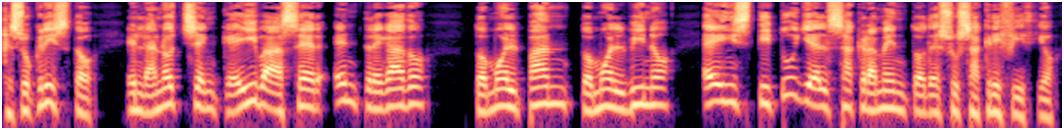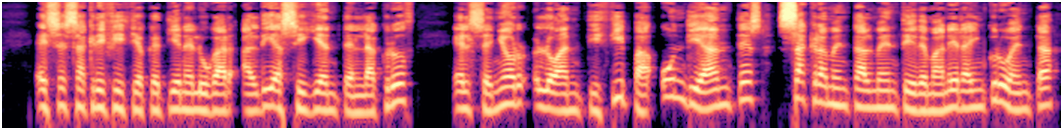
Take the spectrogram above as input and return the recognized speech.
Jesucristo, en la noche en que iba a ser entregado, tomó el pan, tomó el vino e instituye el sacramento de su sacrificio. Ese sacrificio que tiene lugar al día siguiente en la cruz, el Señor lo anticipa un día antes, sacramentalmente y de manera incruenta,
